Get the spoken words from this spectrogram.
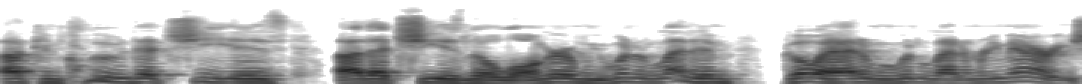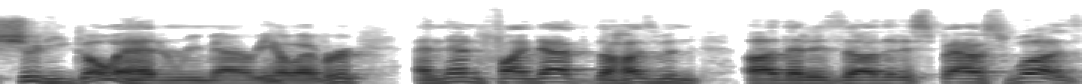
uh, conclude that she is uh, that she is no longer, and we wouldn't let him go ahead and we wouldn't let him remarry. Should he go ahead and remarry, however, and then find out that the husband uh, that is uh, that his spouse was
